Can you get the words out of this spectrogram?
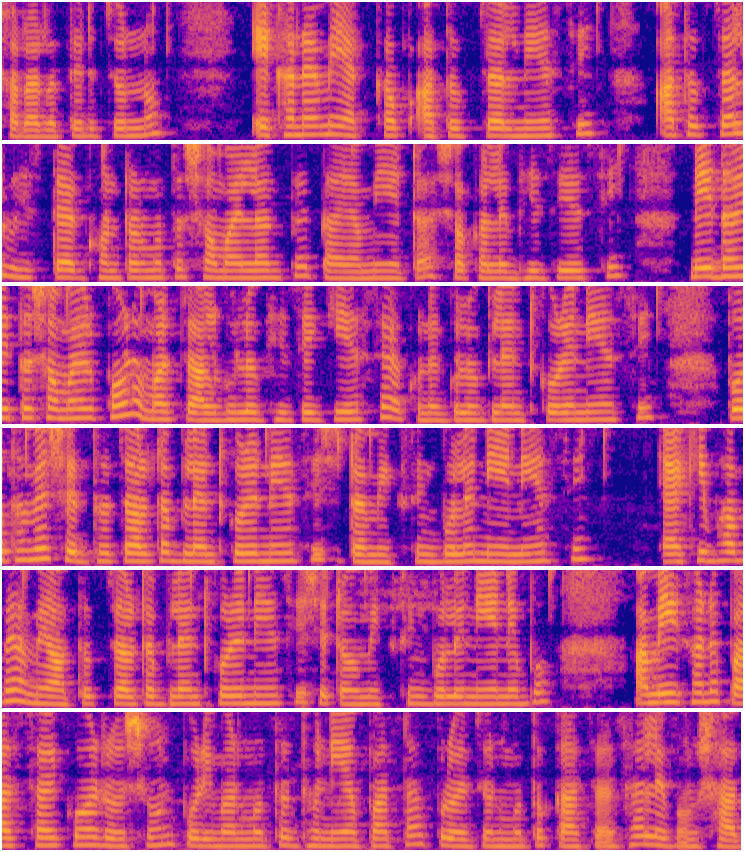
সারা রাতের জন্য। এখানে আমি এক কাপ আতপ চাল নিয়েছি। আতপ চাল ভিজতে এক ঘণ্টার মতো সময় লাগবে, তাই আমি এটা সকালে ভিজিয়েছি। নির্ধারিত সময়ের পর আমার চালগুলো ভিজে গিয়েছে, এখন এগুলো ব্লেন্ড করে নিয়েছি। প্রথমে সেদ্ধ চালটা ব্লেন্ড করে নিয়েছি, সেটা মিক্সিং বলে নিয়ে নিয়েছি। একইভাবে আমি আতপ চালটা ব্লেন্ড করে নিয়েছি, সেটাও মিক্সিং বলে নিয়ে নেব। আমি এখানে পাঁচ ছয় কোয়া রসুন, পরিমাণ মতো ধনিয়া পাতা, প্রয়োজন মতো কাঁচা ঝাল এবং স্বাদ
